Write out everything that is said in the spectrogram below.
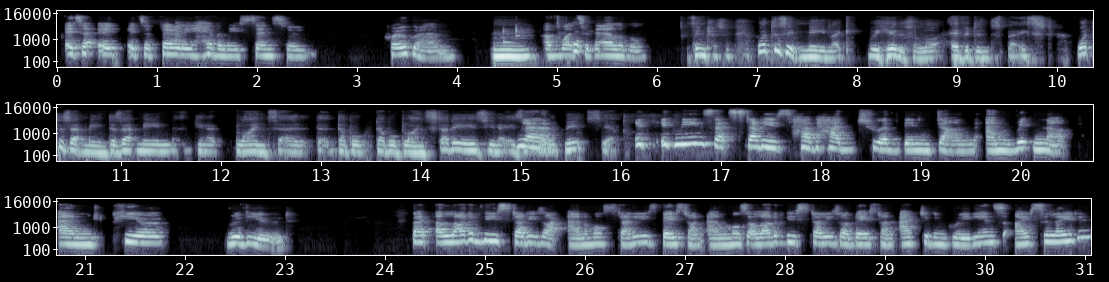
it's a it, it's a fairly heavily censored program mm. of what's available. It's interesting. What does it mean? Like we hear this a lot evidence based what does that mean? Does that mean you know blind uh, double double blind studies? You know is yeah. that what it means? Yeah. It, it means that studies have had to have been done and written up and peer reviewed but a lot of these studies are animal studies based on animals. A lot of these studies are based on active ingredients isolated.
